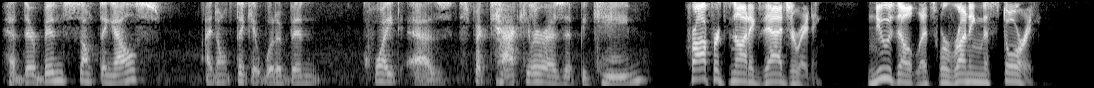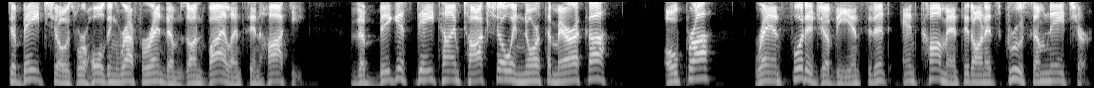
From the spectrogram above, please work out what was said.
Had there been something else, I don't think it would have been quite as spectacular as it became. Crawford's not exaggerating. News outlets were running the story. Debate shows were holding referendums on violence in hockey. The biggest daytime talk show in North America, Oprah, ran footage of the incident and commented on its gruesome nature.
